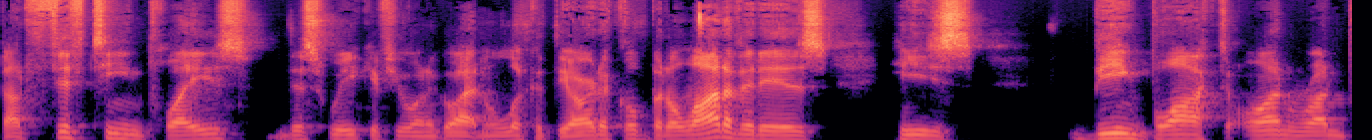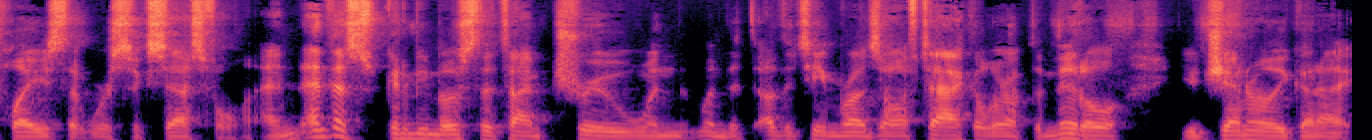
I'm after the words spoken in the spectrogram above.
about 15 plays this week if you want to go out and look at the article, but a lot of it is he's being blocked on run plays that were successful. And and that's going to be most of the time true when when the other team runs off tackle or up the middle, you're generally going to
